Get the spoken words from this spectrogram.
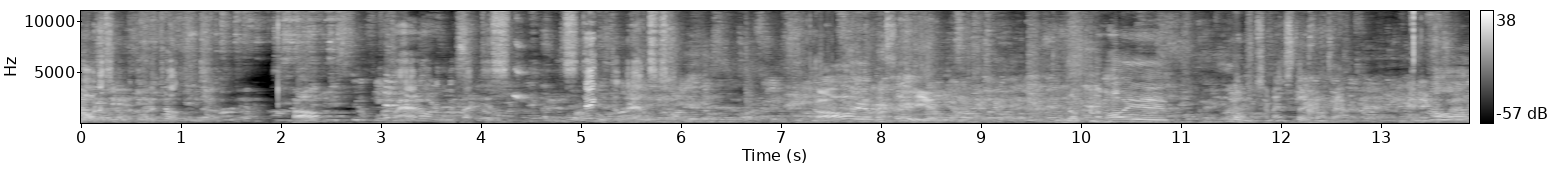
vardagsrummet året runt. Ja, Och här har de ju faktiskt stängt under en säsong. ja jag vill säga de, de har ju långsemester kan man säga. Ja,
